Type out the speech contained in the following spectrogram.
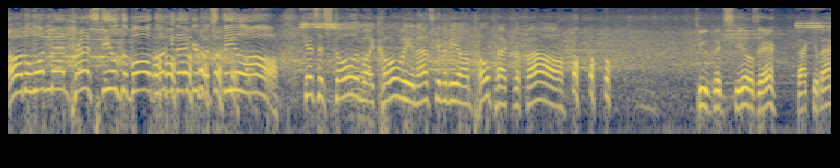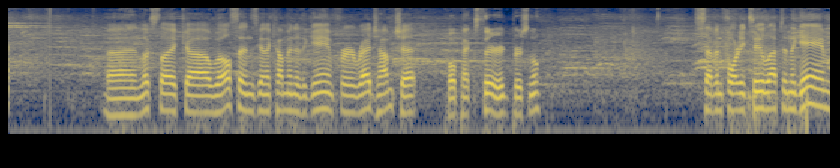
Oh, the one man press steals the ball. Duncan Edgar, but steal all. Gets it stolen by Colby, and that's going to be on Popek, the foul. Two good steals there, back to back. And looks like uh, Wilson's going to come into the game for Reg Humchit. Popek's third, personal. 7.42 left in the game.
